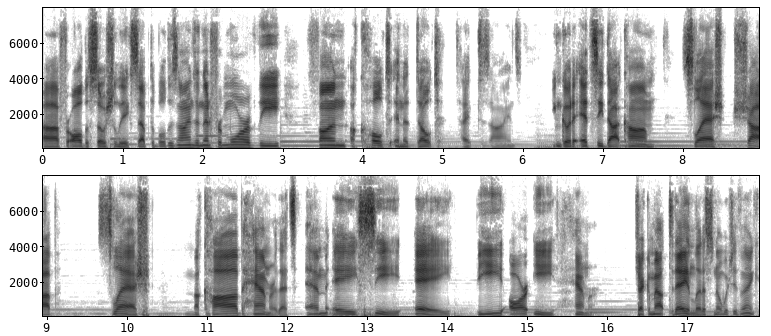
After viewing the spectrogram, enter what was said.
uh, for all the socially acceptable designs. And then for more of the fun, occult, and adult type designs, you can go to etsy.com slash shop slash macabre hammer. That's M A C A B R E hammer. Check them out today and let us know what you think.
